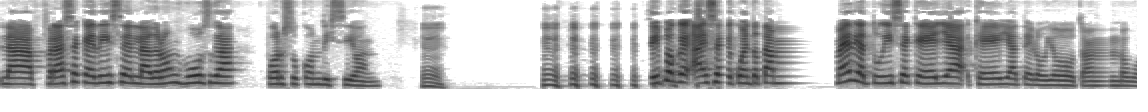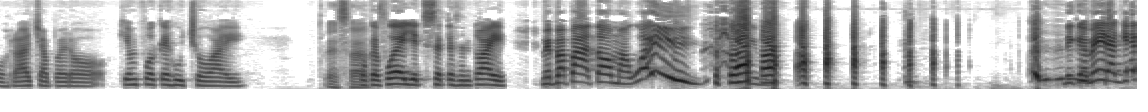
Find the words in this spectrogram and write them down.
la frase que dice el ladrón juzga por su condición. Mm. Sí, porque a ese cuento tan media, tú dices que ella, que ella te lo vio estando borracha, pero ¿quién fue que escuchó ahí? Exacto. Porque fue ella y se te sentó ahí. Mi papá, toma, güey. Dije, mira, quiere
